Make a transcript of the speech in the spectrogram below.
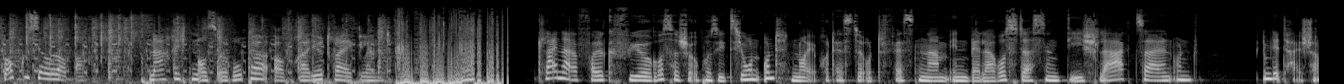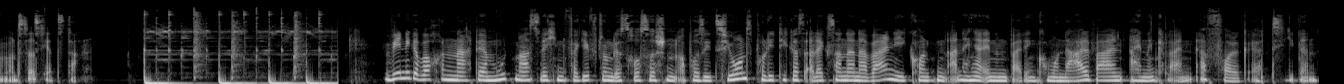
Fokus Europa. Nachrichten aus Europa auf Radio Dreieckland. Kleiner Erfolg für russische Opposition und neue Proteste und Festnahmen in Belarus. Das sind die Schlagzeilen und im Detail schauen wir uns das jetzt an. Wenige Wochen nach der mutmaßlichen Vergiftung des russischen Oppositionspolitikers Alexander Nawalny konnten Anhängerinnen bei den Kommunalwahlen einen kleinen Erfolg erzielen.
